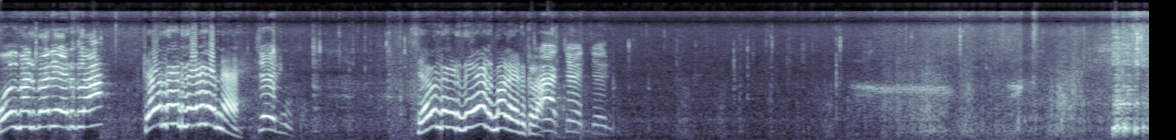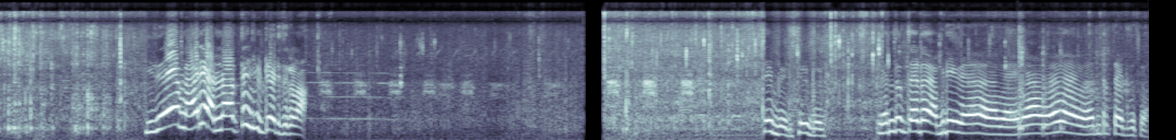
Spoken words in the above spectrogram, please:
போதுமான பாரு எடுக்கலாம். செவந்துக்கிட்டு எடுக்கண்ணே. சரிங்க. செவந்துக்கிட்டு இது மேலே எடுக்கலாம். சரி சரி. இதே மாதிரி எல்லாத்தையும் சுட்டு எடுத்துக்கலாம் சரி போயிடு சரி போயிடு வெந்தத்தோட அப்படியே வே வே வே வே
